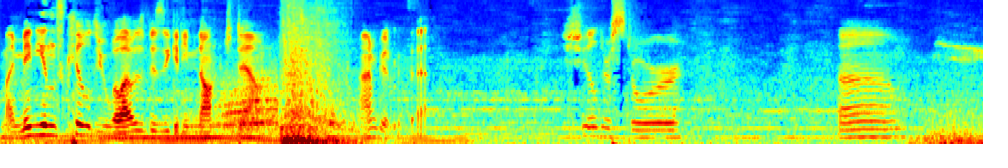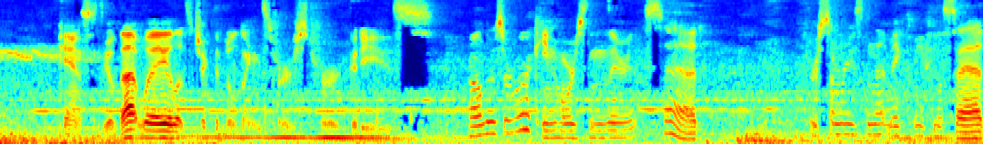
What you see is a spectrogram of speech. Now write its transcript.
My minions killed you while I was busy getting knocked down. I'm good with that. Shield restore. Um. Okay, let's go that way. Let's check the buildings first for goodies. Oh, there's a rocking horse in there. It's sad. For some reason, that makes me feel sad.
